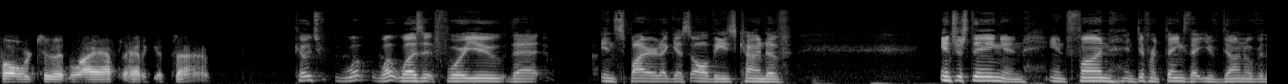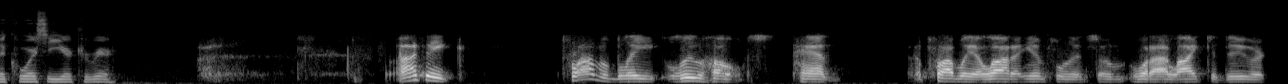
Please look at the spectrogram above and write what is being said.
forward to it and laughed and had a good time. Coach, what what was it for you that inspired, I guess, all these kind of interesting and, and fun and different things that you've done over the course of your career? I think probably Lou Holtz had probably a lot of influence on what I like to do or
